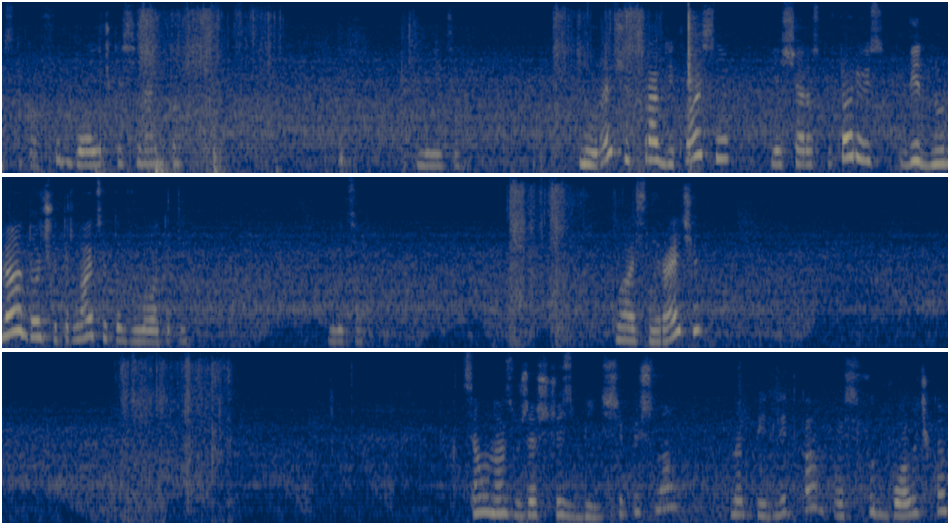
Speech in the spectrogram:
Ось така футболочка сіренька. Дивіться. Ну, речі справді класні. Я ще раз повторююсь, від 0 до 14 в лотику. Дивіться. Класні речі. Це у нас вже щось більше пішло на підлітка. Ось футболочка.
